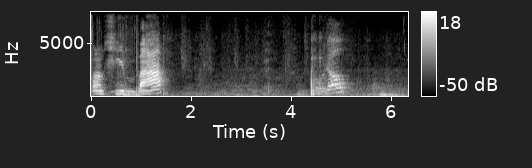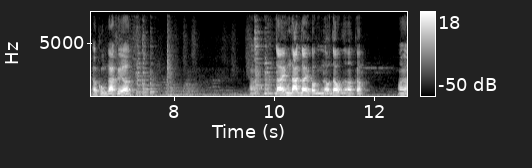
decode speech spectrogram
Con chim bác Ở đâu? ở cùng rác kìa à, đấy cùng rác đây còn đâu, đâu nữa cơ à, kìa.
